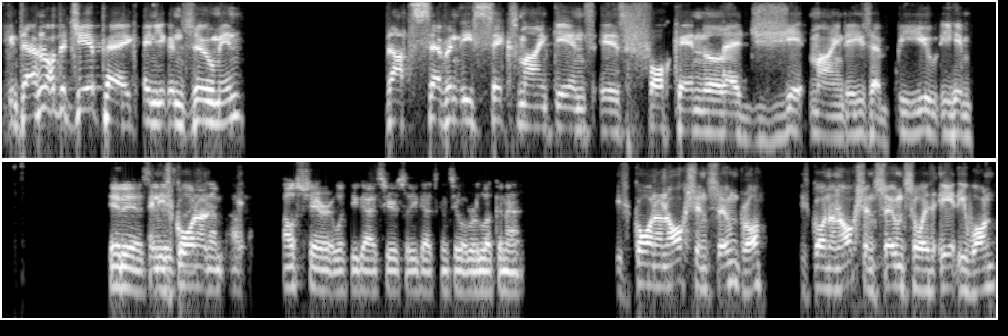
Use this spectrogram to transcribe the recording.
You can download the JPEG and you can zoom in. That 76 mind gains is fucking legit, mind. He's a beauty, him. It is. And it he's is. going on. I'll share it with you guys here so you guys can see what we're looking at. He's going on auction soon, bro. He's going on auction soon, so it's 81.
